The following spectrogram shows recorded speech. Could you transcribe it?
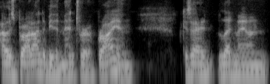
I was brought on to be the mentor of Brian because I had led my own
